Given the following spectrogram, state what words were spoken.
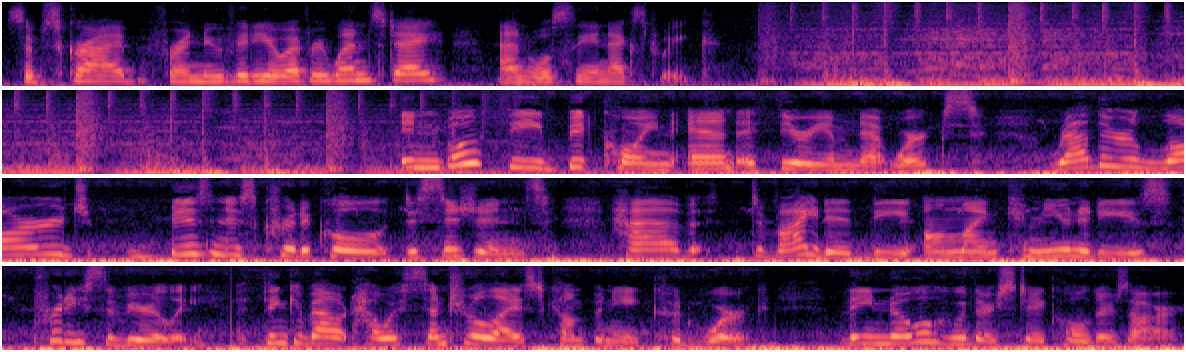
Subscribe for a new video every Wednesday, and we'll see you next week. In both the Bitcoin and Ethereum networks, rather large business critical decisions have divided the online communities pretty severely. Think about how a centralized company could work. They know who their stakeholders are.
